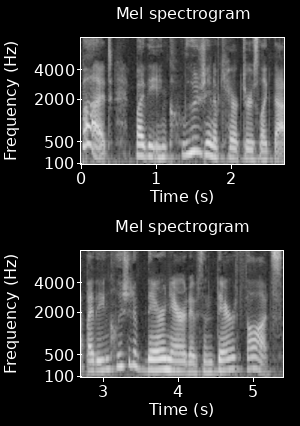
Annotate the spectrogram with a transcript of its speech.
But by the inclusion of characters like that, by the inclusion of their narratives and their thoughts,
